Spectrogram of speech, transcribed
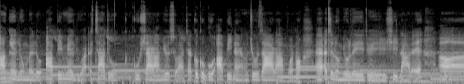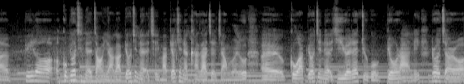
အားငယ်လုံးမဲ့လို့အားပေးမဲ့လူကအခြားသူကူရှာတာမျိုးဆိုတာဒါကိုကိုကိုအားပေးနိုင်အောင်ကြိုးစားတာပေါ့နော်အဲအဲ့လိုမျိုးလေးတွေရှိလာတယ်အာပြီးတော့ကိုပြောချင်တဲ့အကြောင်းအရာကပြောချင်တဲ့အချိန်မှာပြောချင်တဲ့ခံစားချက်ကြောင့်ပဲလို့အဲကိုကပြောချင်တဲ့ရည်ရွယ်တဲ့သူကိုပြောတာလေအဲ့တော့ကြတော့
